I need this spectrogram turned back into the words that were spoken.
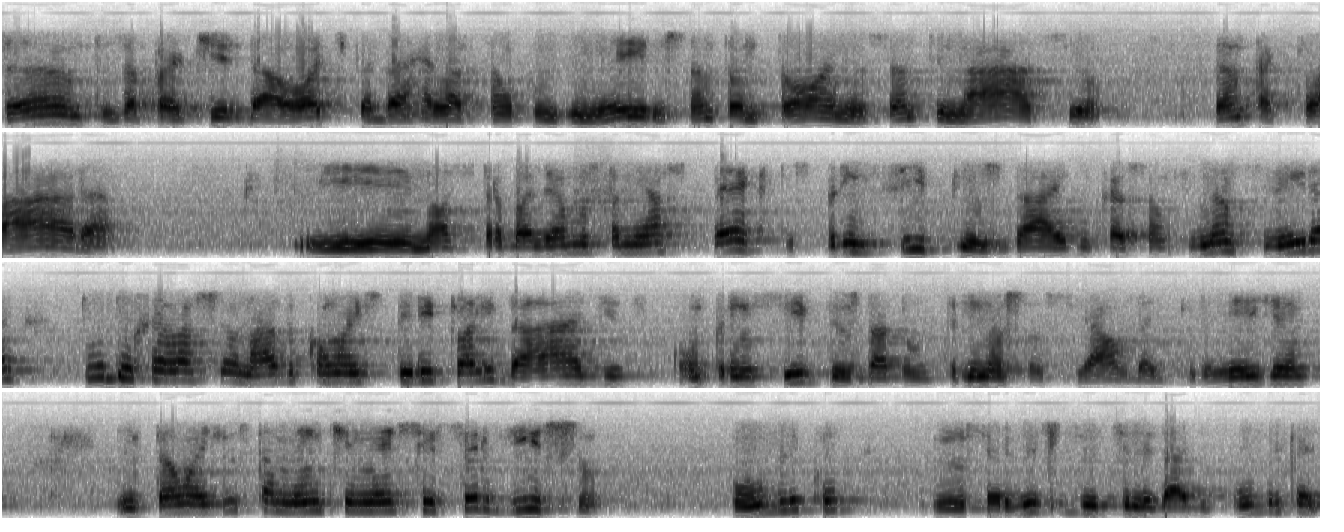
santos, a partir da ótica da relação com o dinheiro, Santo Antônio, Santo Inácio, Santa Clara, e nós trabalhamos também aspectos, princípios da educação financeira, tudo relacionado com a espiritualidade, com princípios da doutrina social da igreja. Então, é justamente nesse serviço público um serviço de utilidade pública,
